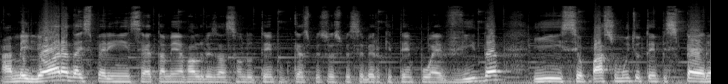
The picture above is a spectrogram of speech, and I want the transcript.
A melhora da experiência é também a valorização do tempo, porque as pessoas perceberam que tempo é vida e se eu passo muito tempo esperando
